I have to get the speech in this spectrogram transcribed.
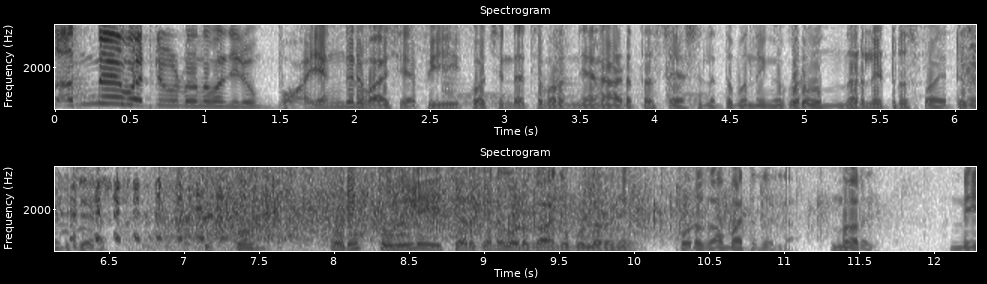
തന്നേ പറ്റുള്ളൂ എന്ന് പറഞ്ഞിരുന്നു ഭയങ്കര വാശിയാ അപ്പൊ ഈ കൊച്ചിന്റെ അച്ഛൻ പറഞ്ഞു ഞാൻ അടുത്ത സ്റ്റേഷനിൽ എത്തുമ്പോൾ നിങ്ങൾക്ക് ഒരു ഒന്നര ലിറ്റർ സ്പൈറ്റ് മേടിച്ചു തരാം. ഇപ്പം ഒരു തുള്ളി ഈ ചെറുക്കന് കൊടുക്കാൻ പുള്ളി പറഞ്ഞ് കൊടുക്കാൻ പറ്റത്തില്ല എന്ന് പറഞ്ഞു. നീ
